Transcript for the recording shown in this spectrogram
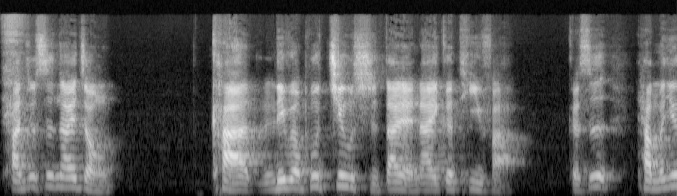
他就是那一种卡利物浦旧时代的那一个踢法。可是他们又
